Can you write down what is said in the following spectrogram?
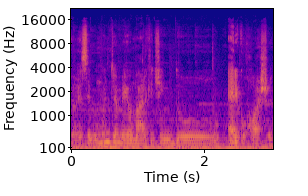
Eu recebo muito e-mail marketing do Érico Rocha,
